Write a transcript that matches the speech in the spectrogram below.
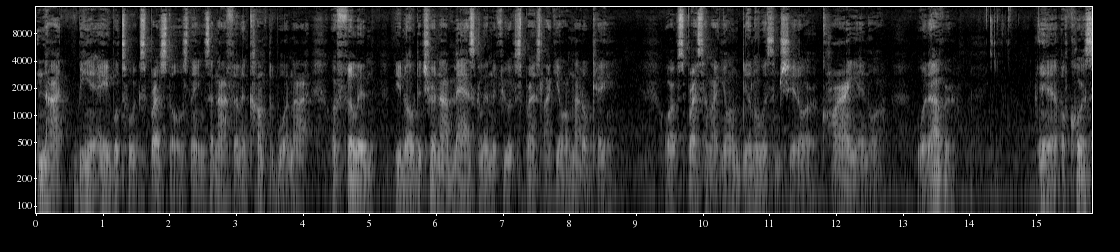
not being able to express those things and not feeling comfortable or not or feeling, you know, that you're not masculine if you express like, yo, I'm not okay. Or expressing like, yo, I'm dealing with some shit or crying or whatever. And of course,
